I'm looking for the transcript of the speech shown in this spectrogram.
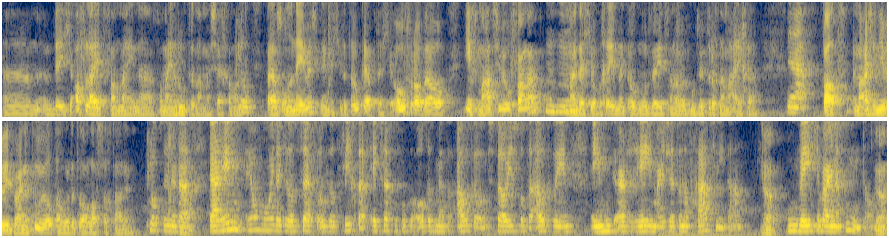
ehm, een beetje afleidt van mijn, eh, van mijn route, laat maar zeggen. Want Klopt. wij als ondernemers, ik denk dat je dat ook hebt, dat je overal wel informatie wil vangen. Mhm. Maar dat je op een gegeven moment ook moet weten van oh, ik moet weer terug naar mijn eigen Ja, pad. Maar als je niet weet waar je naartoe wilt, dan wordt het wel lastig daarin. Klopt, inderdaad. Ja, heel, heel mooi dat je dat zegt over dat vliegtuig. Ik zeg bijvoorbeeld altijd met de auto. Stel je stapt de auto in en je moet ergens heen, maar je zet de navigatie niet aan. Ja, Hoe weet je waar je naartoe moet dan? ja,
